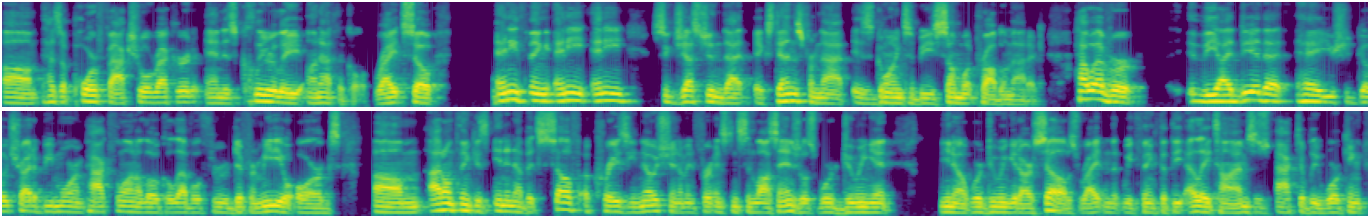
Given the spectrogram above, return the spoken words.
um, has a poor factual record and is clearly unethical, right? So anything, any any suggestion that extends from that is going to be somewhat problematic. However, the idea that hey, you should go try to be more impactful on a local level through different media orgs um, I don't think is in and of itself a crazy notion. I mean, for instance, in Los Angeles, we're doing it you know we're doing it ourselves right and that we think that the la times is actively working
